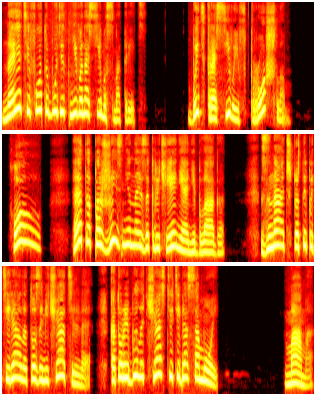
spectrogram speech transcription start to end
на эти фото будет невыносимо смотреть. Быть красивой в прошлом? О, это пожизненное заключение, а не благо. Знать, что ты потеряла то замечательное, которое было частью тебя самой. Мама,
